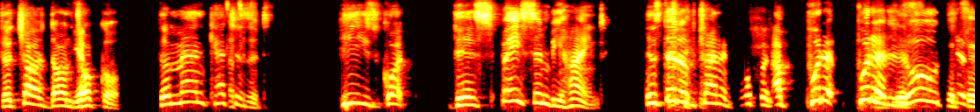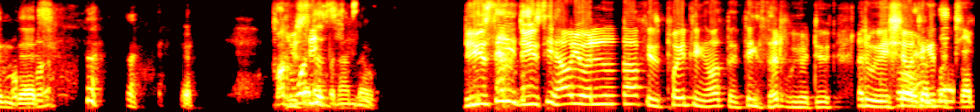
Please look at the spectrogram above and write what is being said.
The charge down Yep. top goal. The man catches it. He's got there's space in behind. Instead of trying to open up, put a put a It just low Puts in over. that. But You what see- does he do? Do you see? Do you see how your laugh is pointing out the things that we were do that we were Oh, shouting at the but, but,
